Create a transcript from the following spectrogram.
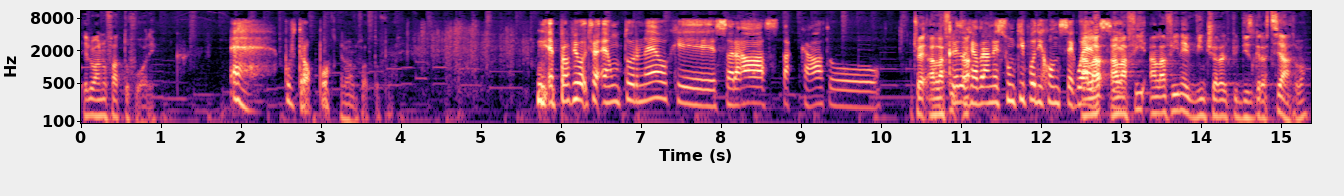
E lo hanno fatto fuori. Eh, purtroppo. E lo hanno fatto fuori. È proprio, cioè, è un torneo che sarà staccato. Cioè, alla non credo che avrà nessun tipo di conseguenze. alla, alla fi- alla fine vincerà il più disgraziato?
